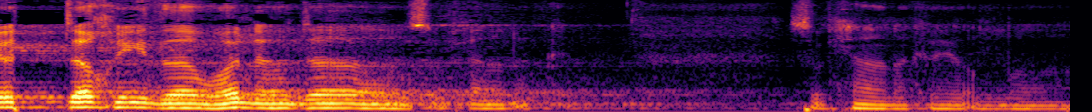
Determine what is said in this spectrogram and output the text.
يتخذ ولدا. سبحانك. سبحانك يا الله.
